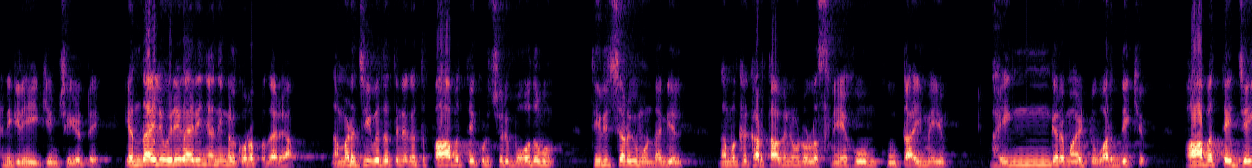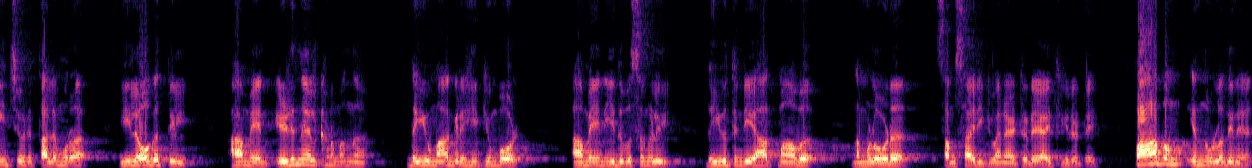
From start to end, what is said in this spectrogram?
അനുഗ്രഹിക്കുകയും ചെയ്യട്ടെ. എന്തായാലും ഒരു കാര്യം ഞാൻ നിങ്ങൾക്ക് ഉറപ്പ് തരാം. നമ്മുടെ ജീവിതത്തിന്റെ അകത്ത് പാപത്തെക്കുറിച്ചൊരു ബോധവും തിരിച്ചറിവും ഉണ്ടെങ്കിൽ നമുക്ക് കർത്താവിനോടുള്ള സ്നേഹവും കൂട്ടായ്മയും ഭയങ്കരമായിട്ട് വർദ്ധിക്കും. പാപത്തെ ജയിച്ച ഒരു തലമുറ ഈ ലോകത്തിൽ ആമേൻ എഴുന്നേൽക്കണമെന്ന് ദൈവം ആഗ്രഹിക്കുമ്പോൾ ആമേൻ ഈ ദിവസങ്ങളിൽ ദൈവത്തിന്റെ ആത്മാവ് നമ്മളോട് സംസാരിക്കുവാനായിട്ട് ഇടയായി തീരട്ടെ പാപം എന്നുള്ളതിന്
